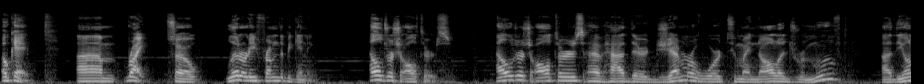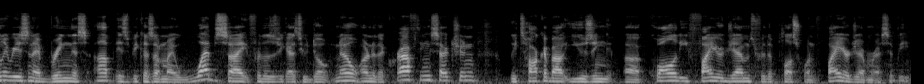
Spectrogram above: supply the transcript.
Okay, um, right. So literally from the beginning, Eldritch Altars. Eldritch Altars have had their gem reward to my knowledge removed. Uh, the only reason I bring this up is because on my website, for those of you guys who don't know, under the crafting section, we talk about using uh, quality fire gems for the plus one fire gem recipe.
